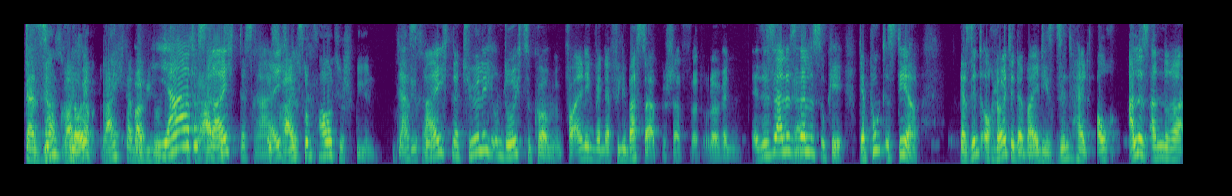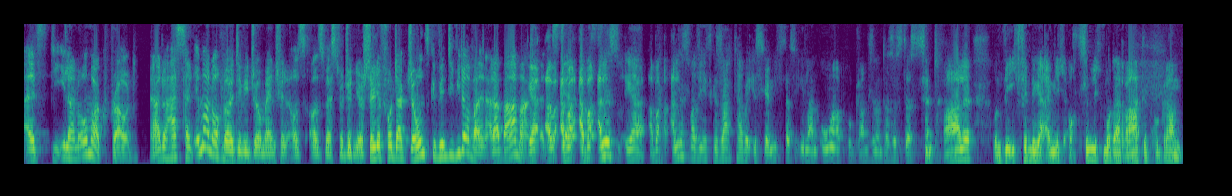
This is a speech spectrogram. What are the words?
Da sind ja, reicht, Leute, aber, reicht aber, wie du Ja, das, das reicht, das reicht. Es reicht, um faul zu spielen. Das reicht natürlich, um durchzukommen. Vor allen Dingen, wenn der Filibuster abgeschafft wird oder wenn. Es ist alles, ja. alles okay. Der Punkt ist der da sind auch Leute dabei, die sind halt auch alles andere als die Elon Omar Crowd. Ja, du hast halt immer noch Leute wie Joe Manchin aus, aus West Virginia. Stell dir vor, Doug Jones gewinnt die Wiederwahl in Alabama. Ja, aber, aber, aber, alles, ja, aber alles, was ich jetzt gesagt habe, ist ja nicht das Elon Omar Programm, sondern das ist das zentrale und wie ich finde ja eigentlich auch ziemlich moderate Programm.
